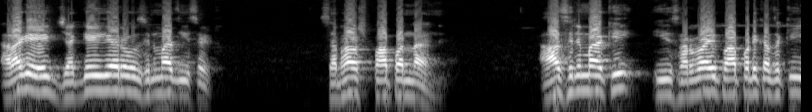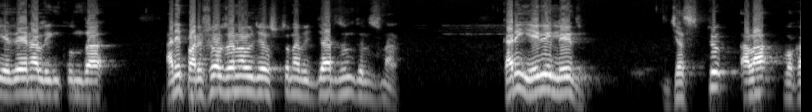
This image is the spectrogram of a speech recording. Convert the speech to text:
అలాగే జగ్గయ్య గారు ఒక సినిమా తీశాడు సభాష్ పాపన్న అని. ఆ సినిమాకి ఈ సర్వాయి పాపడి కథకి ఏదైనా లింక్ ఉందా అని పరిశోధనలు చేస్తున్న విద్యార్థులు తెలుసున్నారు. కానీ ఏమీ లేదు. జస్ట్ అలా ఒక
